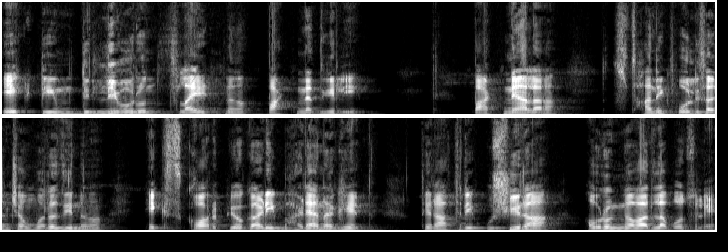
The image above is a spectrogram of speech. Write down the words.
एक टीम दिल्लीवरून फ्लाईटनं पाटण्यात गेली. पाटण्याला स्थानिक पोलिसांच्या मदतीनं एक स्कॉर्पिओ गाडी भाड्यानं घेत ते रात्री उशिरा औरंगाबादला पोचले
